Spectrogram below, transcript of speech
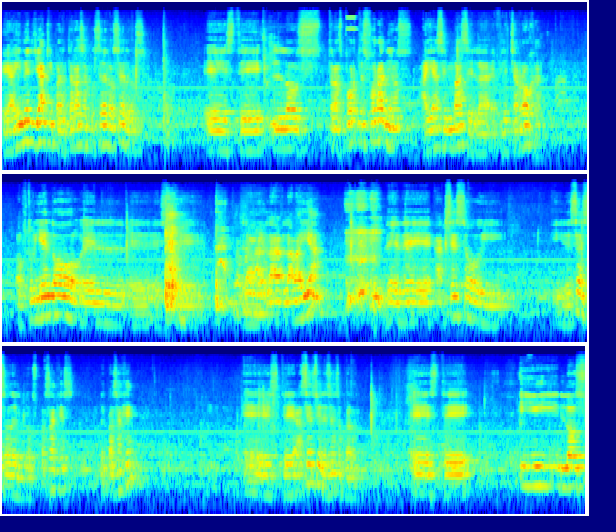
eh, ahí en el Yaqui para entrar a San José de los Cedros, este, los transportes foráneos ahí hacen base, la flecha roja, obstruyendo el, eh, este, la, la- bahía de, de acceso y, y deceso de los pasajes, del pasaje, este, ascenso y descenso, perdón. Este, y los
